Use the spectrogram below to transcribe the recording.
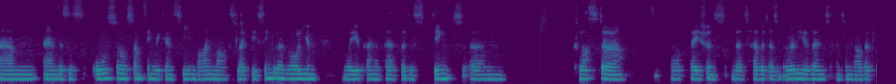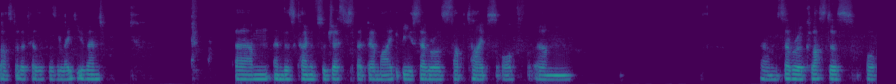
Um, and this is also something we can see in biomarkers like the cingulate volume, where you kind of have a distinct um, cluster of patients that have it as an early event and another cluster that has it as a late event. Um, and this kind of suggests that there might be several subtypes of um, um, several clusters of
